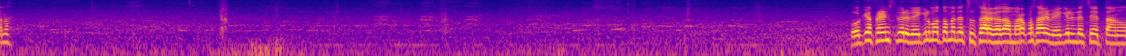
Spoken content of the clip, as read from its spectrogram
అన్న. ఓకే ఫ్రెండ్స్ మీరు వెహికల్ మొత్తం అయితే చూసారు కదా మరొకసారి వెహికల్ ఇంట్రెస్ట్ చెప్తాను.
